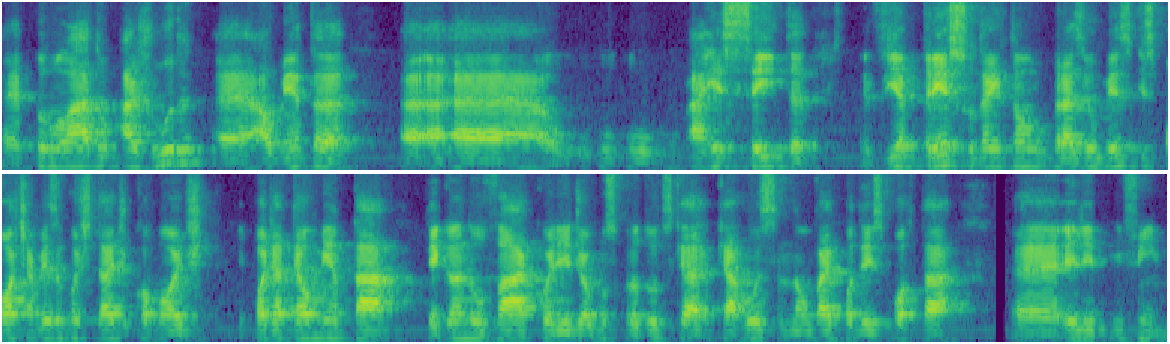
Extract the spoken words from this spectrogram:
é, por um lado, ajuda, é, aumenta a, a, a, receita via preço, né? Então, o Brasil, mesmo que exporte a mesma quantidade de commodity, e pode até aumentar, pegando o vácuo ali de alguns produtos que a, que a Rússia não vai poder exportar, é, ele, enfim,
